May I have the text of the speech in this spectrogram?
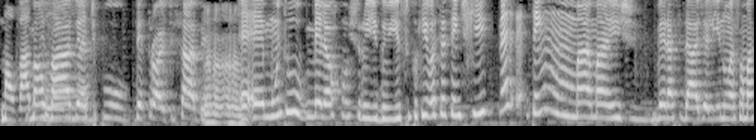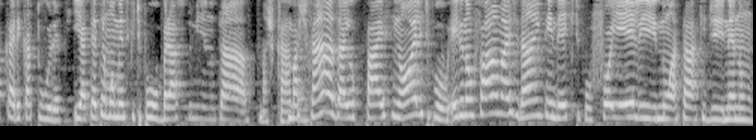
Malvado. malvado, vilão, é né? tipo Detroit, sabe? Aham, aham. É, é muito melhor construído isso, porque você sente que, né, tem uma mais veracidade ali, não é só uma caricatura. E até tem um momento que, tipo, o braço do menino tá Machucado. machucado, aí o pai, assim, olha, tipo, ele não fala, mas dá a entender que, tipo, foi ele num ataque de, né, num,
